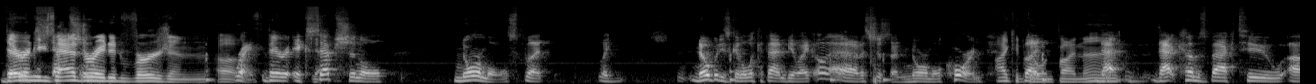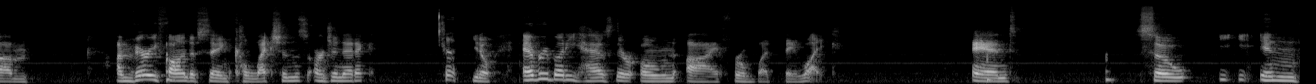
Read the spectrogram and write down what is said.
they're an exaggerated version of right. They're exceptional yeah. normals, but like nobody's going to look at that and be like, "Oh, yeah, that's just a normal corn." I could but go and find that. That that comes back to um, I'm very fond of saying collections are genetic. Sure. You know, everybody has their own eye for what they like. And so in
